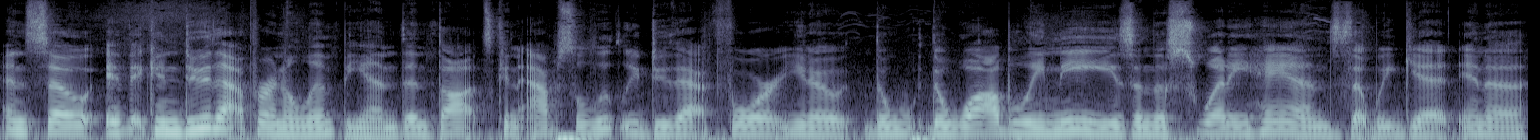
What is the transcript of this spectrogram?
And so if it can do that for an Olympian, then thoughts can absolutely do that for you know the the wobbly knees and the sweaty hands that we get in a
